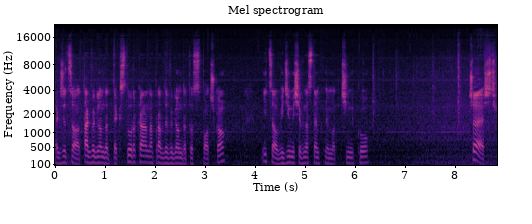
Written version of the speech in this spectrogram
Także co, tak wygląda teksturka, naprawdę wygląda to spoczko. I co, widzimy się w następnym odcinku. Cześć!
